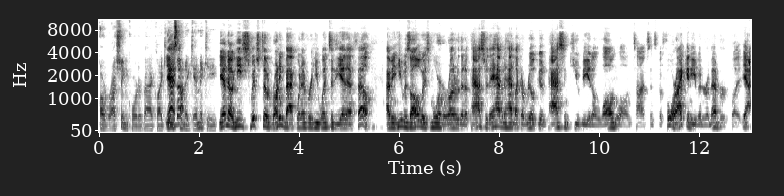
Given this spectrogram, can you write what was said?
a rushing quarterback. Like he Yeah, was no. kind of gimmicky. Yeah, no, he switched to running back whenever he went to the NFL. I mean, he was always more of a runner than a passer. They haven't had like a real good passing QB in a long, long time since before I can even remember. But yeah,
